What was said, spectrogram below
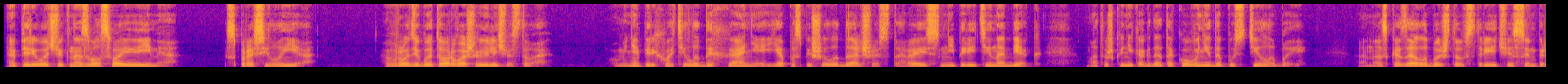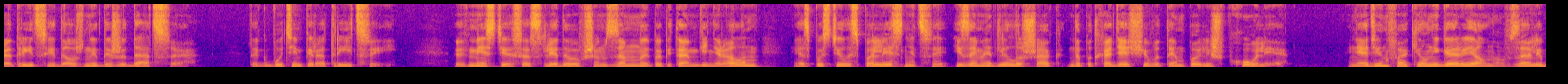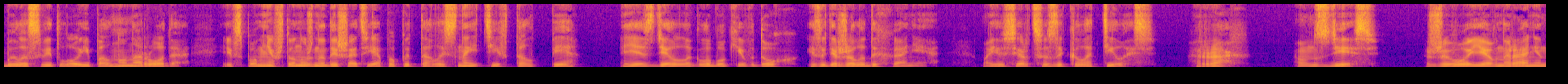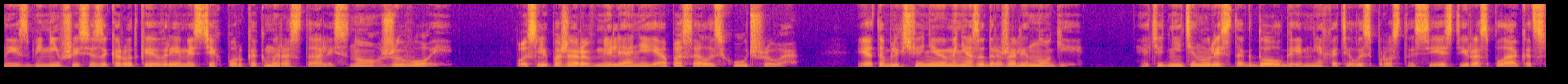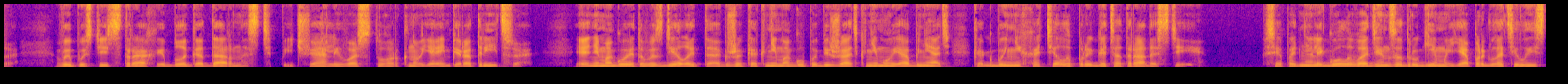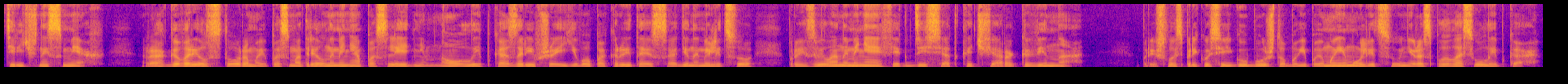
А переводчик назвал свое имя?» — спросил я. «Вроде бы Тор, Ваше Величество». У меня перехватило дыхание, я поспешила дальше, стараясь не перейти на бег — Матушка никогда такого не допустила бы. Она сказала бы, что встречи с императрицей должны дожидаться. Так будь императрицей. Вместе со следовавшим за мной по пятам генералом я спустилась по лестнице и замедлила шаг до подходящего темпа лишь в холле. Ни один факел не горел, но в зале было светло и полно народа. И, вспомнив, что нужно дышать, я попыталась найти в толпе. Я сделала глубокий вдох и задержала дыхание. Мое сердце заколотилось. Рах. Он здесь. Живой, явно раненый, изменившийся за короткое время с тех пор, как мы расстались, но живой. После пожара в Миляне я опасалась худшего. И от облегчения у меня задрожали ноги. Эти дни тянулись так долго, и мне хотелось просто сесть и расплакаться, выпустить страх и благодарность, печаль и восторг, но я императрица. Я не могу этого сделать так же, как не могу побежать к нему и обнять, как бы не хотела прыгать от радости. Все подняли головы один за другим, и я проглотила истеричный смех. Рах говорил с и посмотрел на меня последним, но улыбка, озарившая его покрытое ссадинами лицо, произвела на меня эффект десятка чарок вина. Пришлось прикусить губу, чтобы и по моему лицу не расплылась улыбка.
